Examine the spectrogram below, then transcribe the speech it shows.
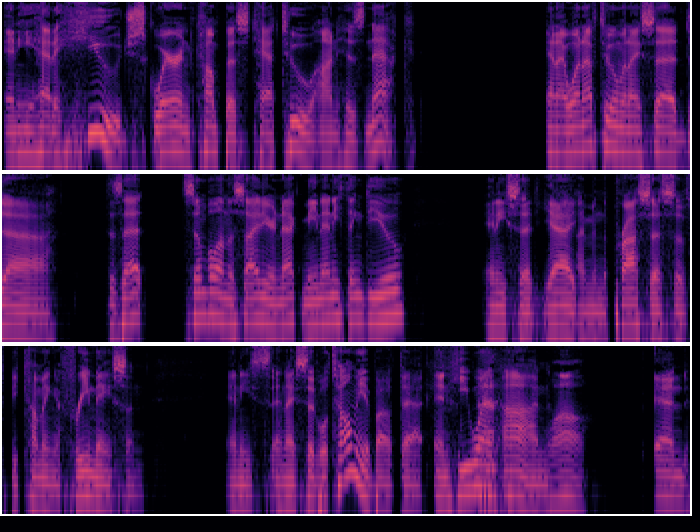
And he had a huge square and compass tattoo on his neck. And I went up to him and I said, uh, Does that symbol on the side of your neck mean anything to you? And he said, Yeah, I'm in the process of becoming a Freemason. And he and I said, Well, tell me about that. And he went on. Wow. And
